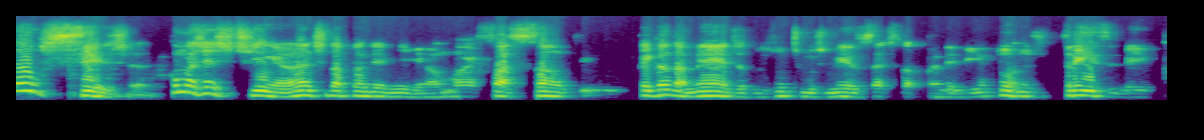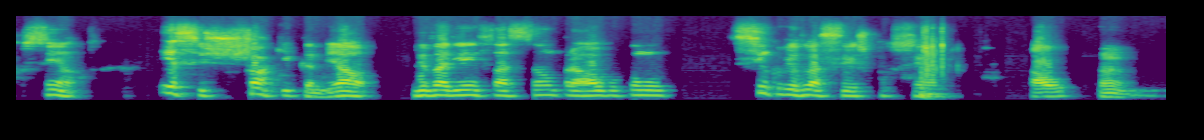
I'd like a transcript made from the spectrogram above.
Ou seja, como a gente tinha antes da pandemia uma inflação, pegando a média dos últimos meses antes da pandemia, em torno de 3,5%, esse choque cambial levaria a inflação para algo como 5,6% ao ano.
